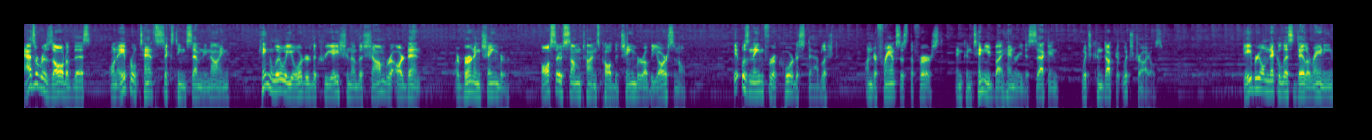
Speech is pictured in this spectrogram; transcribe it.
As a result of this, on April 10, 1679, King Louis ordered the creation of the Chambre Ardente, or burning chamber, also sometimes called the Chamber of the Arsenal. It was named for a court established under Francis I and continued by Henry II, which conducted witch trials. Gabriel Nicholas de la Reynie,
